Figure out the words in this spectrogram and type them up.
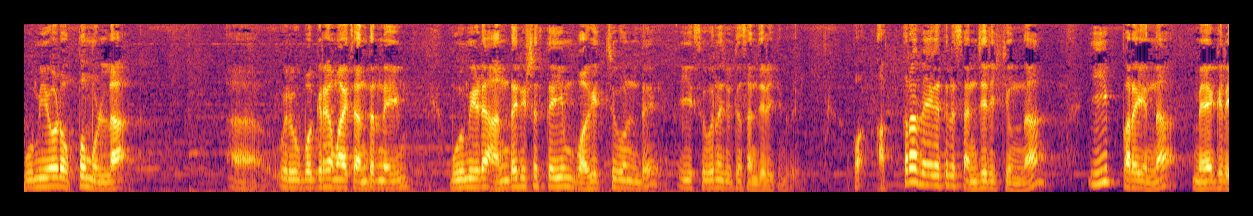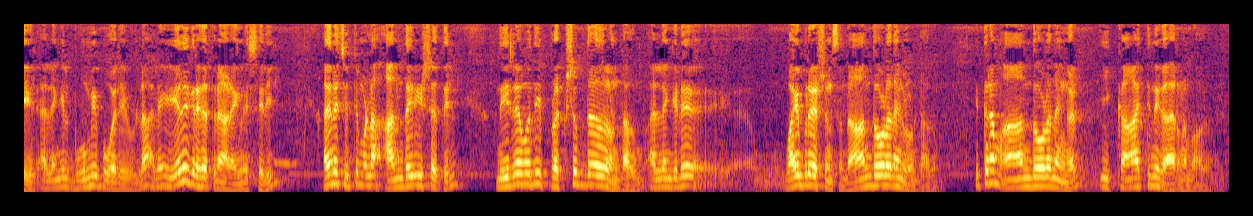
ഭൂമിയോടൊപ്പമുള്ള ഒരു ഉപഗ്രഹമായ ചന്ദ്രനെയും ഭൂമിയുടെ അന്തരീക്ഷത്തെയും വഹിച്ചുകൊണ്ട് ഈ സൂര്യന് ചുറ്റും സഞ്ചരിക്കുന്നത്. അപ്പോൾ അത്ര വേഗത്തിൽ സഞ്ചരിക്കുന്ന ഈ പറയുന്ന മേഖലയിൽ അല്ലെങ്കിൽ ഭൂമി പോലെയുള്ള അല്ലെങ്കിൽ ഏത് ഗ്രഹത്തിനാണെങ്കിലും ശരി അതിന് ചുറ്റുമുള്ള അന്തരീക്ഷത്തിൽ നിരവധി പ്രക്ഷുബ്ധതകൾ ഉണ്ടാകും. അല്ലെങ്കിൽ വൈബ്രേഷൻസ് ഉണ്ട് ആന്തോളനങ്ങൾ ഉണ്ടാകും. ഇത്തരം ആന്തോളനങ്ങൾ ഈ കാറ്റിന് കാരണമാകുന്നുണ്ട്.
